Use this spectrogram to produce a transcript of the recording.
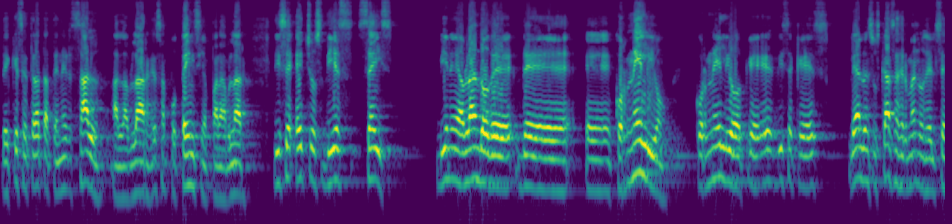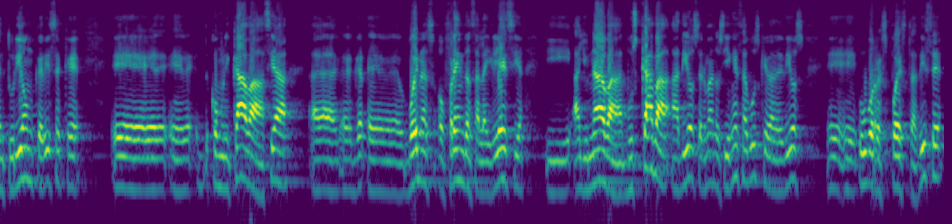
de qué se trata tener sal al hablar, esa potencia para hablar. Dice Hechos 10, 6 viene hablando de, de eh, Cornelio, Cornelio que dice que es, léalo en sus casas hermanos, el centurión que dice que eh, eh, comunicaba, hacía buenas ofrendas a la iglesia y ayunaba, buscaba a Dios hermanos y en esa búsqueda de Dios hubo respuesta. Dice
